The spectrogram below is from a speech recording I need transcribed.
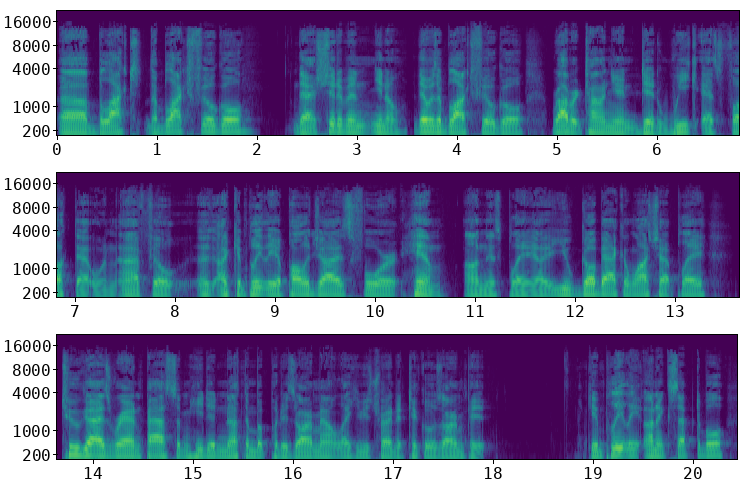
Uh, blocked the blocked field goal that should have been. You know, there was a blocked field goal. Robert Tonyan did weak as fuck that one. I feel I completely apologize for him on this play. Uh, you go back and watch that play. Two guys ran past him. He did nothing but put his arm out like he was trying to tickle his armpit. Completely unacceptable.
